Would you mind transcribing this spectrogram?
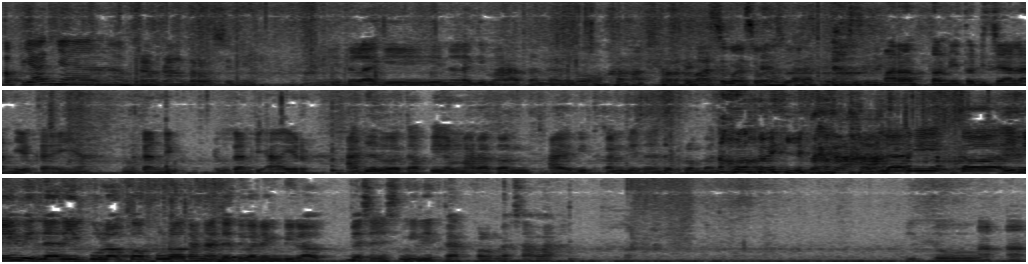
tepiannya. Berenang terus ini. itu lagi ini lagi maraton kali. Oh, masuk masuk masuk. maraton itu di jalan ya kayaknya bukan di bukan di air. Ada loh tapi yang maraton air itu kan biasanya ada perlombaan oh iya. Dan dari ke ini dari pulau ke pulau kan ada tuh kan yang di laut. Biasanya sih militer kalau nggak salah. Itu. Ah, ah,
